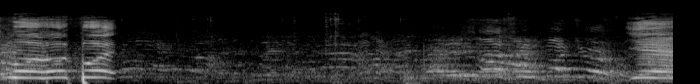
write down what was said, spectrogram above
Come on, Hood Foot. Yeah!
